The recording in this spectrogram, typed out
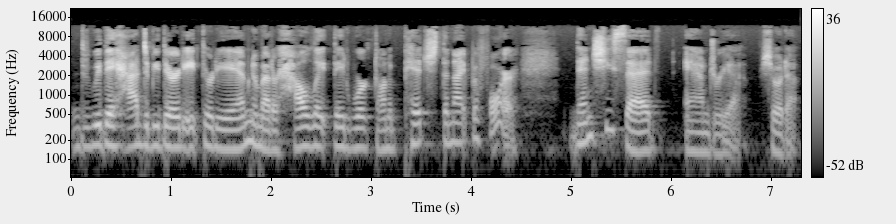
they had to be there at 8:30 a.m. no matter how late they'd worked on a pitch the night before. Then she said, Andrea showed up.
